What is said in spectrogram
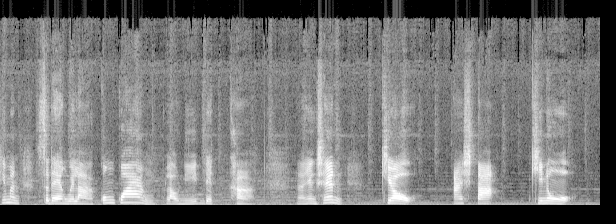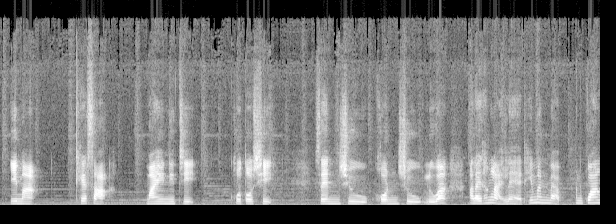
ที่มัน แสดงเวลากว้างๆเหล่านี้เด็ดขาดนะอย่างเช่นเคียวอาชิตะคิโนอิมะเคสะไมนิจิโคโตชิเซนชูคอนชูหรือว่าอะไรทั้งหลายแหล่ที่มันแบบมันกว้าง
